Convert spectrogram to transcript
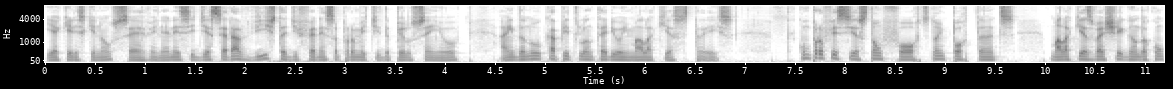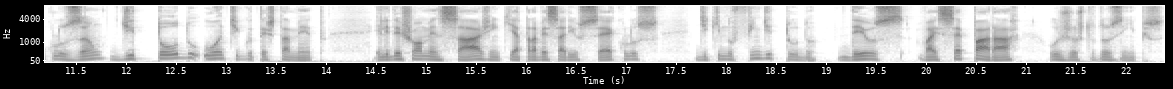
e aqueles que não servem. Né? Nesse dia será vista a diferença prometida pelo Senhor, ainda no capítulo anterior, em Malaquias 3. Com profecias tão fortes, tão importantes, Malaquias vai chegando à conclusão de todo o Antigo Testamento ele deixou uma mensagem que atravessaria os séculos de que no fim de tudo Deus vai separar o justo dos ímpios.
